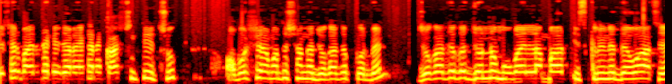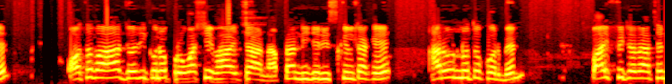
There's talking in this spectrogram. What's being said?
দেশের বাইরে থেকে যারা এখানে কাজ শিখতে ইচ্ছুক, অবশ্যই আমাদের সঙ্গে যোগাযোগ করবেন। যোগাযোগের জন্য মোবাইল নাম্বার স্ক্রিনে দেওয়া আছে। অথবা যদি কোনো প্রবাসী ভাই চান, আপনার নিজের স্কিলটাকে আরও উন্নত করবেন। পাইপ ফিটার আছেন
